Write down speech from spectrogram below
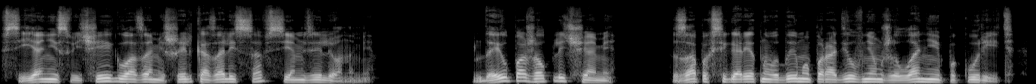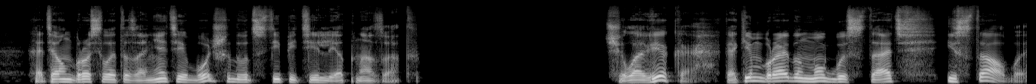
В сиянии свечей глаза Мишель казались совсем зелеными. Дейл пожал плечами. Запах сигаретного дыма породил в нем желание покурить, хотя он бросил это занятие больше 25 лет назад. Человека, каким Брайден мог бы стать и стал бы,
